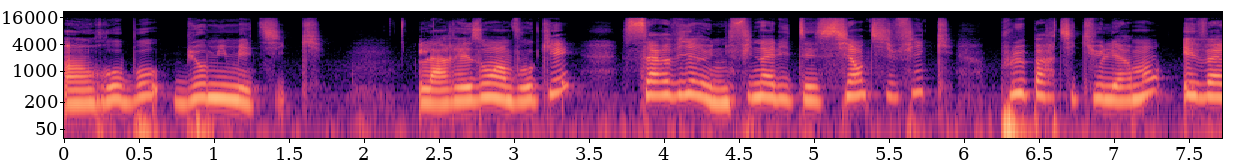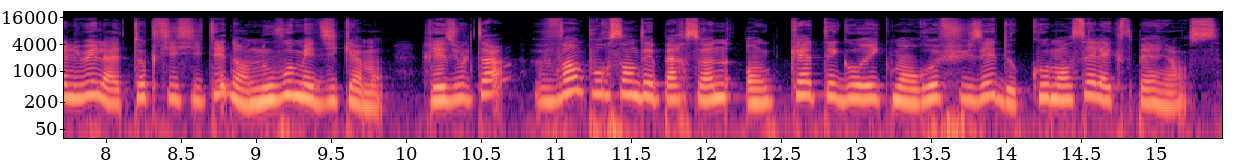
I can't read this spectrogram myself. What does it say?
un robot biomimétique. La raison invoquée Servir une finalité scientifique plus particulièrement évaluer la toxicité d'un nouveau médicament. Résultat, 20% des personnes ont catégoriquement refusé de commencer l'expérience.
